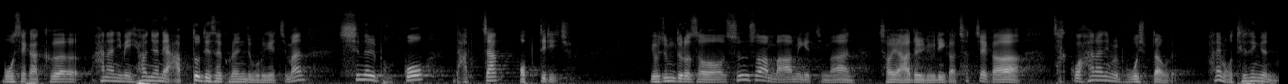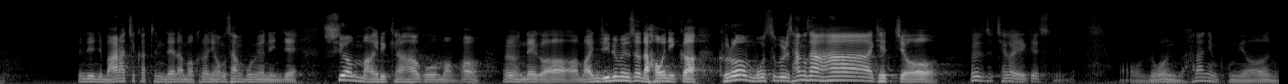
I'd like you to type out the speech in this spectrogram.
모세가 그 하나님의 현연에 압도돼서 그런지 모르겠지만 신을 벗고 납작 엎드리죠. 요즘 들어서 순수한 마음이겠지만 저희 아들 유리가 첫째가 자꾸 하나님을 보고 싶다고 그래요. 하나님 어떻게 생겼니? 근데 이제 만화책 같은 데나 막 그런 영상 보면 이제 수염 막 이렇게 하고 막 어, 어, 내가 막 이러면서 나오니까 그런 모습을 상상하겠죠. 그래서 제가 얘기했습니다. 어, 넌 하나님 보면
